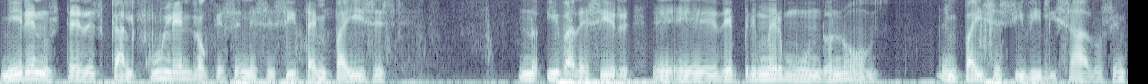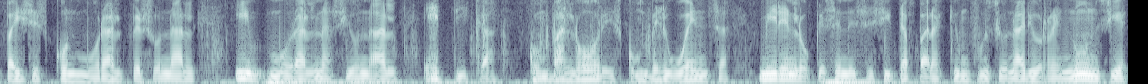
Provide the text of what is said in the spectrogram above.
miren ustedes, calculen lo que se necesita en países, no, iba a decir eh, eh, de primer mundo, no, en países civilizados, en países con moral personal y moral nacional, ética, con valores, con vergüenza, Miren lo que se necesita para que un funcionario renuncie,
